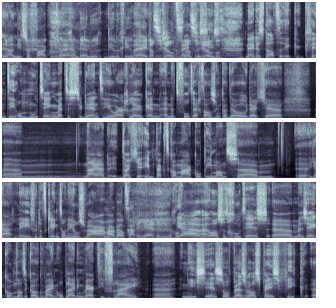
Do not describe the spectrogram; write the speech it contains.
ja, niet zo vaak. Ik heb Nee. geen biolo- biologie op Nee, dat scheelt. Nee, dat precies. scheelt. Nee, dus dat, ik, ik vind die ontmoeting met de student heel erg leuk. En, en het voelt echt als een cadeau dat je, ehm, nou ja, dat je impact kan maken op iemands ehm, eh, ja, leven. Dat klinkt dan heel zwaar. Maar, Maar, wel wat, carrière in ieder geval. ja, als het goed is. ehm, zeker omdat ik ook bij een opleiding werk die vrij eh, niche is. Of best wel specifiek. eh,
